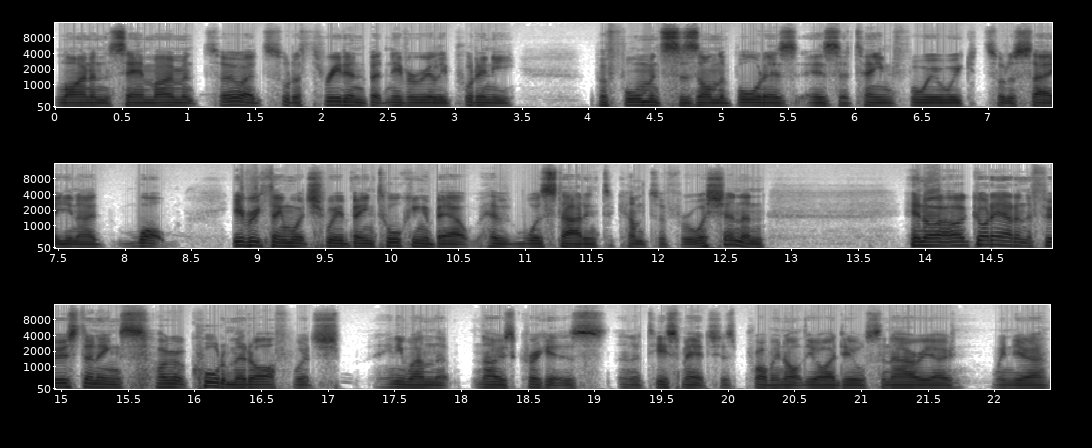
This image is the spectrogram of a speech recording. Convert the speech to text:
line in the sand moment too. I'd sort of threatened but never really put any performances on the board as as a team for where we could sort of say, you know, what everything which we've been talking about have, was starting to come to fruition. And and I, I got out in the first innings. I got caught a mid off, which anyone that knows cricket is in a test match is probably not the ideal scenario when you're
